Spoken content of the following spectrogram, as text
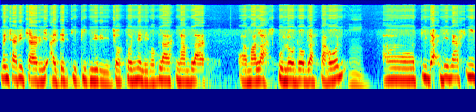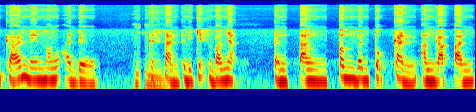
mencari-cari identiti diri contohnya 15 16 uh, malah 10 12 tahun hmm. uh, tidak dinafikan memang ada kesan sedikit sebanyak tentang pembentukan anggapan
